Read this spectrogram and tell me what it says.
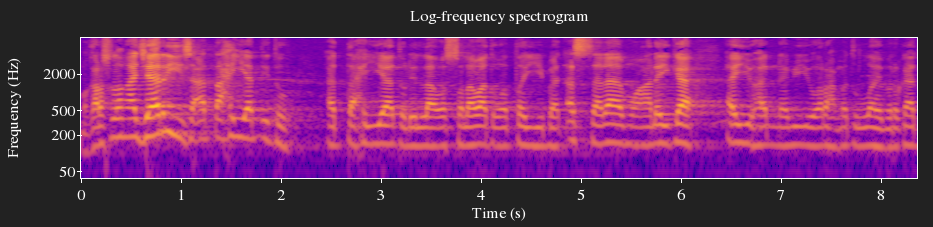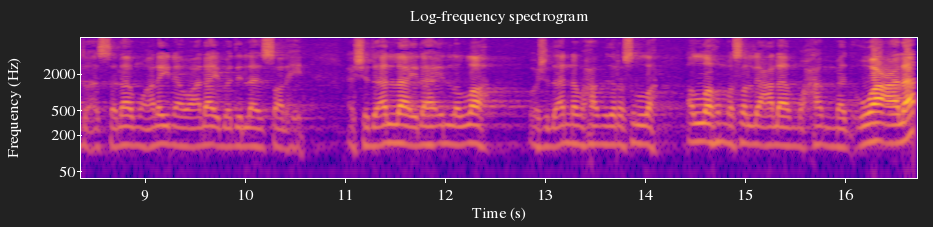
Maka Rasulullah ngajari saat tahiyat itu. At-tahiyyatu lillah wassalawatu wa tayyibat. Assalamu alayka ayyuhan nabiy wa rahmatullahi wa barakatuh. Assalamu alayna wa ala ibadillahi salihin. Asyhadu an la ilaha illallah wa asyhadu anna Muhammadar Rasulullah. Allahumma salli ala Muhammad wa ala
